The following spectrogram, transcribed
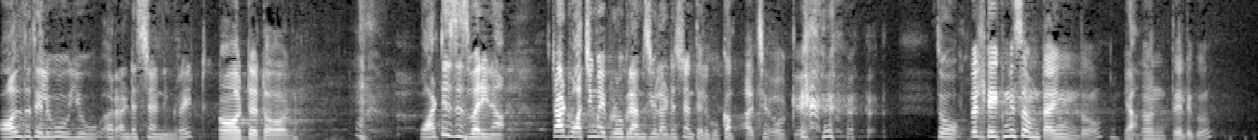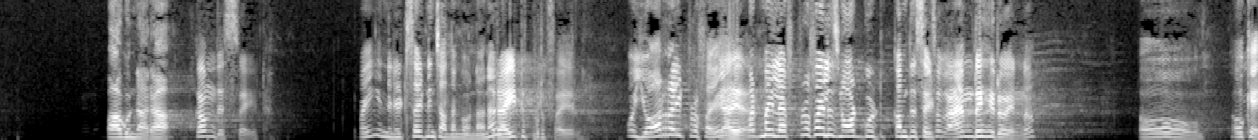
All the Telugu you are understanding right not at all what is this Warina start watching my programmes you'll understand Telugu come అచ్చా okay so will take me some time to learn Telugu బాగున్నారా? కమ్ దిస్ సైడ్ వై నేను ఇట్ సైడ్ నుంచి అందంగా ఉన్నానా? Right profile oh your right profile but my left profile is not good come this side so I'm the heroine oh okay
